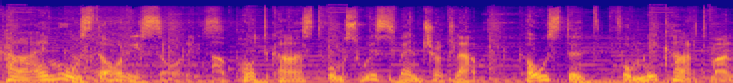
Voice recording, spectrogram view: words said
KMU Stories, ein Podcast vom Swiss Venture Club, hosted vom Nick Hartmann.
